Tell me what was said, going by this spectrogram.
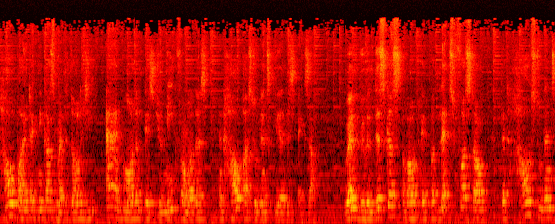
how Biotecnika's methodology and model is unique from others and how our students clear this exam. Well, we will discuss about it, but let's first talk that how students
